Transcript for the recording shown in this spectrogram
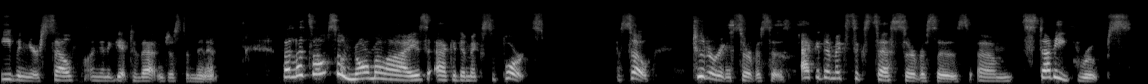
even yourself. I'm going to get to that in just a minute. But let's also normalize academic supports. So tutoring services, academic success services, um, study groups,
